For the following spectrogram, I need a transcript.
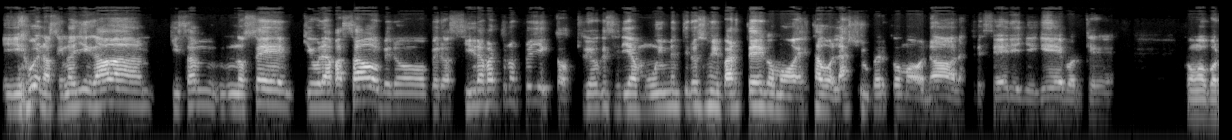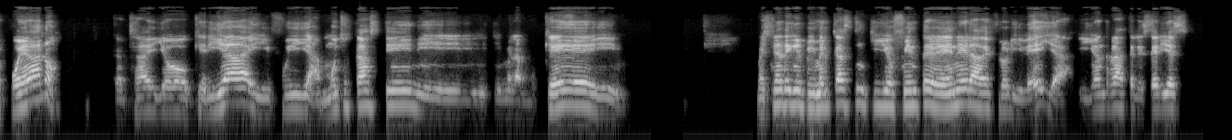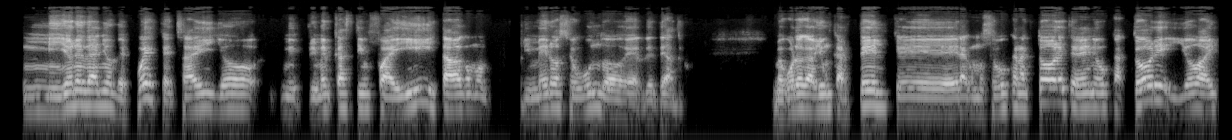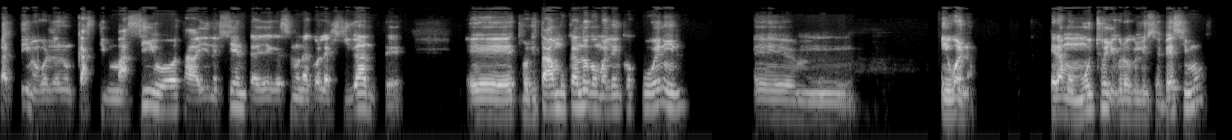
Y bueno, si no llegaba, quizás no sé qué hubiera pasado, pero, pero sí era parte de unos proyectos. Creo que sería muy mentiroso mi parte como esta bola súper como, no, las tres series llegué porque como por pueda, no. ¿Cachai? Yo quería y fui a muchos castings y, y me las busqué y imagínate que el primer casting que yo fui en TVN era de Floribella y yo entré a las teleseries millones de años después, ¿cachai? Yo, mi primer casting fue ahí y estaba como primero segundo de, de, teatro. Me acuerdo que había un cartel que era como se buscan actores, TVN busca actores, y yo ahí partí. Me acuerdo era un casting masivo, estaba lleno de gente, había que hacer una cola gigante, eh, porque estaban buscando como elenco juvenil. Eh, y bueno, éramos muchos, yo creo que lo hice pésimo.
